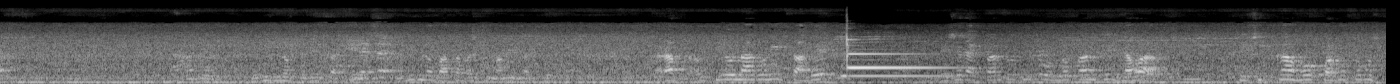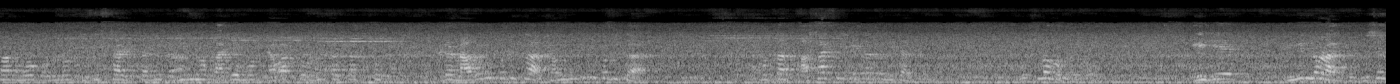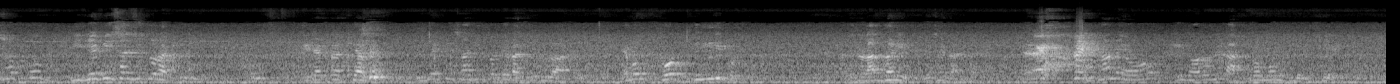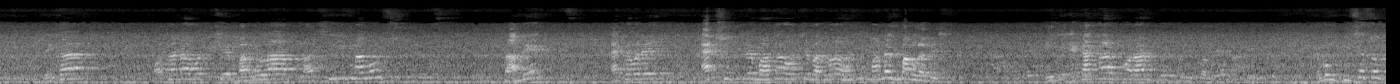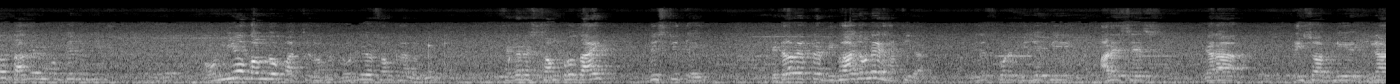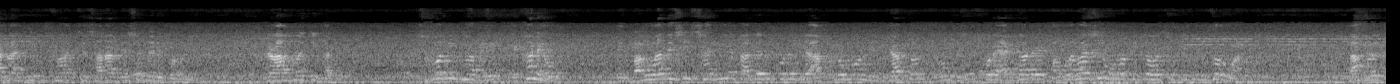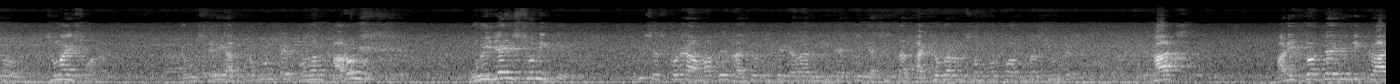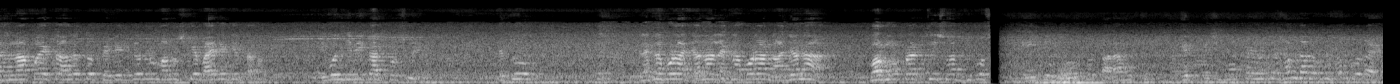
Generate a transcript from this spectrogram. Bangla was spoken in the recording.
বিভিন্ন প্রদেশ আছে, বিভিন্ন ভাষাভাষী মানুষ আছে, যারা ভারতীয় নাগরিক তাদের দেশের এক প্রান্ত থেকে অন্য প্রান্তে যাওয়া সে শিক্ষা হোক, কর্মসংস্থান হোক অন্য চিকিৎসা ইত্যাদি, বিভিন্ন কাজে হোক যাওয়ার তো অধিকার তার তো। এটা নাগরিক অধিকার, সাংবিধানিক অধিকার। এখন তার ভাষা কি এটা তো বিচার করবে। প্রশ্ন হলো এই যে বিভিন্ন রাজ্য বিশেষত বিজেপি শাসিত রাজ্যগুলো এটা একটা খেয়াল বিজেপি শাসিত যে রাজ্যগুলো আছে, এবং খোদ দিল্লি পর্যন্ত এটা রাজধানী, দেশের রাজধানী। এখানেও এই ধরনের আক্রমণ চলছে। এটা কথাটা হচ্ছে বাংলা ভাষী মানুষ, তাদের একেবারে এক সূত্রে মাথা হচ্ছে বাংলা ভাষী মানুষ বাংলাদেশ। এই যে একাকার করার যে পরিকল্পনা, এবং বিশেষত তাদের মধ্যে যদি ধর্মীয় গন্ধ পাচ্ছে, ধর্ম ধর্মীয় সংখ্যালঘু, সেখানে সাম্প্রদায়িক দৃষ্টিতে এটাও একটা বিভাজনের হাতিয়ার। বিশেষ করে বিজেপি, আরএসএস, যারা এইসব নিয়ে ঘৃণার রাজনীতি ছড়াচ্ছে সারা দেশে মেরুকরণে। এটা রাজনৈতিক হাতিয়ার স্বাভাবিকভাবেই এখানেও এই বাংলাদেশি ছাড়িয়ে তাদের উপরে যে আক্রমণ, নির্যাতন এবং বিশেষ করে এক একধারে বাংলাভাষী অন্যদিকে হচ্ছে কিছু মুসলমান। তাহলে তো শোনাই শোনা এবং সেই আক্রমণটাই প্রধান কারণ হচ্ছে পরিযায়ী শ্রমিকদের। বিশেষ করে আমাদের রাজ্য থেকে যারা রিলিজ রাজ্যে গেছে তার কার্যকারণ সম্পর্ক আপনারা শুনবেন। কাজ, বাড়ির দরজায় যদি কাজ না পায়, তাহলে তো পেটের জন্য মানুষকে বাইরে যেতে হবে। জীবন জীবিকার প্রশ্নে একটু লেখাপড়া জানা লেখাপড়া না জানা কর্মপ্রার্থী সব যুব এই যে মূলত তারা হচ্ছে এর বেশিরভাগটাই হচ্ছে সংখ্যালঘু সম্প্রদায়।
